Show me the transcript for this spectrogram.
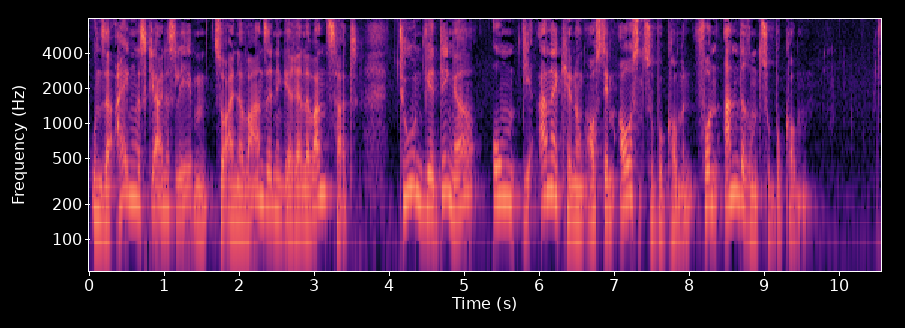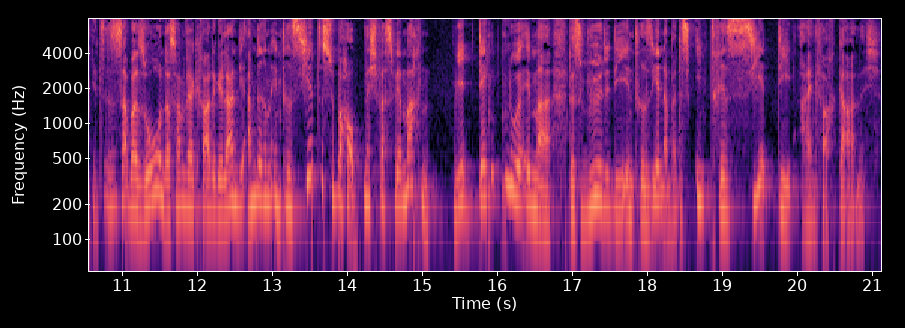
unser eigenes kleines Leben so eine wahnsinnige Relevanz hat, tun wir Dinge, um die Anerkennung aus dem Außen zu bekommen, von anderen zu bekommen. Jetzt ist es aber so, und das haben wir ja gerade gelernt, die anderen interessiert es überhaupt nicht, was wir machen. Wir denken nur immer, das würde die interessieren, aber das interessiert die einfach gar nicht.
